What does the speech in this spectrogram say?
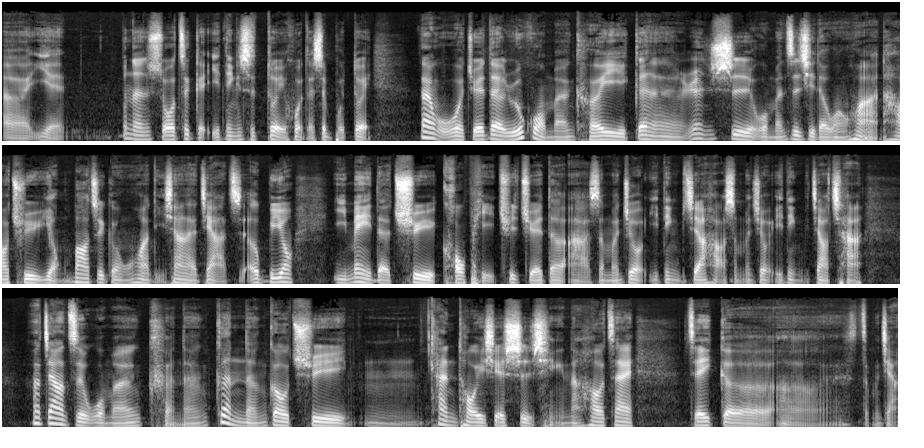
呃，也不能说这个一定是对或者是不对。但我觉得，如果我们可以更认识我们自己的文化，然后去拥抱这个文化底下的价值，而不用。一昧的去 copy，去觉得啊，什么就一定比较好，什么就一定比较差。那这样子，我们可能更能够去嗯看透一些事情，然后在这个呃怎么讲，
